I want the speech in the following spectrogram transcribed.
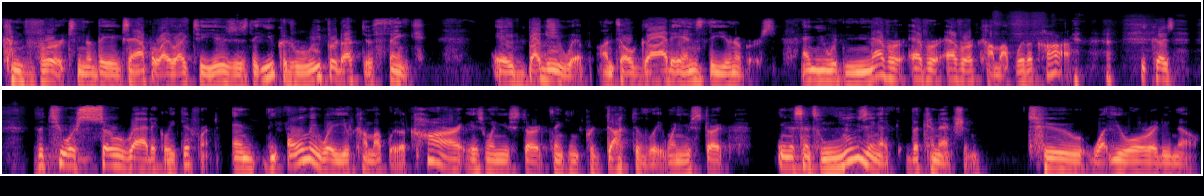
convert. You know, the example I like to use is that you could reproductive think a buggy whip until God ends the universe, and you would never, ever, ever come up with a car because the two are so radically different. And the only way you come up with a car is when you start thinking productively, when you start, in a sense, losing a, the connection to what you already know.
